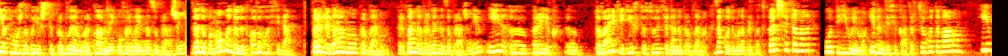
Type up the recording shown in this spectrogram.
Як можна вирішити проблему рекламний оверлей на зображення за допомогою додаткового фіда? Переглядаємо проблему рекламний оверлей на зображення і е, перелік е, товарів, яких стосується дана проблема. Заходимо, наприклад, в перший товар, копіюємо ідентифікатор цього товару, і е,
